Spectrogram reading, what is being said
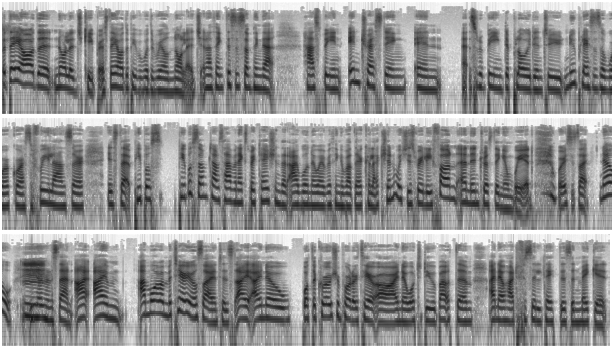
but they are the knowledge keepers. They are the people with the real knowledge. And i think this is something that has been interesting in uh, sort of being deployed into new places of work or as a freelancer is that people people sometimes have an expectation that I will know everything about their collection, which is really fun and interesting and weird. Whereas it's like, no, mm. you don't mm. understand. I I'm I'm more of a material scientist. I I know what the corrosion products here are. I know what to do about them. I know how to facilitate this and make it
